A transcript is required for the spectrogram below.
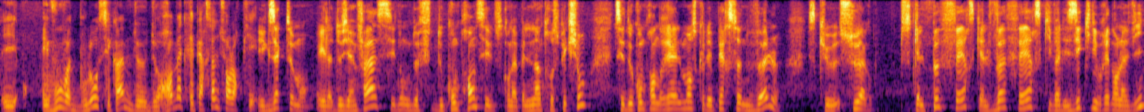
Et, et vous, votre boulot, c'est quand même de, de, remettre les personnes sur leurs pieds. Exactement. Et la deuxième phase, c'est donc de, de comprendre, c'est ce qu'on appelle l'introspection, c'est de comprendre réellement ce que les personnes veulent, ce, que, ce à ce qu'elles peuvent faire, ce qu'elles veulent faire, ce qui va les équilibrer dans la vie,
